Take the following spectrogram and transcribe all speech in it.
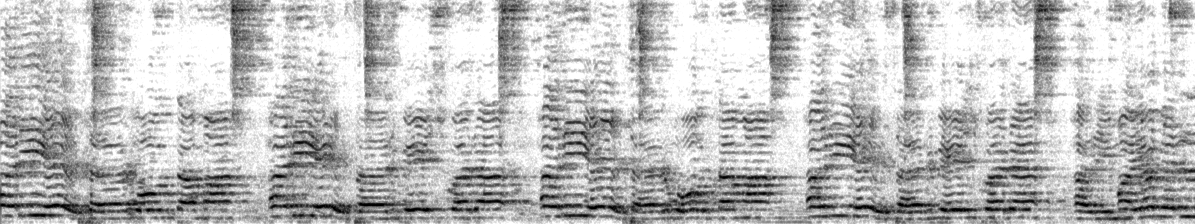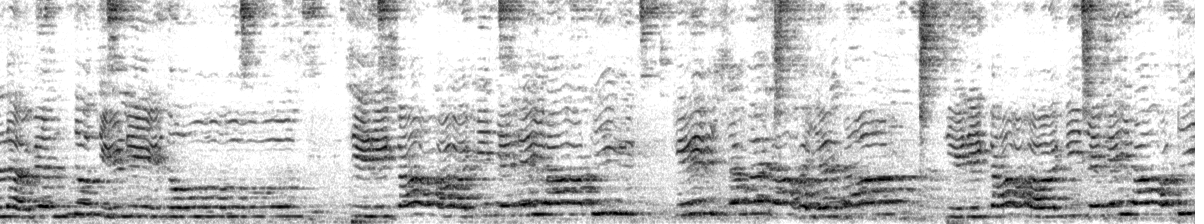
ಹರಿಯೇ ಸರ್ವೋತ್ತಮ, ಹರಿಯೇ ಸರ್ವೇಶ್ವರ. ಹರಿಯೇ ಸರ್ವೋತ್ತಮ, ಹರಿಯೇ ಸರ್ವೇಶ್ವರ. ಹರಿಮಯವೆಲ್ಲವೆಂದು ತಿಳಿದು ಸಿರಿಗಾಗಿ ನೆಲೆಯಾಗಿ ಕೇಶವರಾಯನ ಸಿರಿಗಾಗಿ ನೆಲೆಯಾಗಿ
